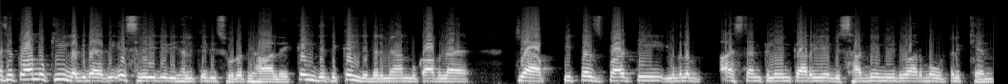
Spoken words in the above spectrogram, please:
ਅੱਛਾ ਤੁਹਾਨੂੰ ਕੀ ਲੱਗਦਾ ਹੈ ਵੀ ਇਸ ਵੇਲੇ ਜਿਹੜੀ ਹਲਕੇ ਦੀ ਸੂਰਤ ਹਾਲ ਹੈ ਕਹਿੰਦੇ ਤੇ ਕਹਿੰਦੇ ਦਰਮਿਆਨ ਮੁਕਾਬਲਾ ਹੈ ਕਿਆ ਪੀਪਲਜ਼ ਪਾਰਟੀ ਮਤਲਬ ਇਸ ਟਾਈਮ ਕਲੇਮ ਕਰ ਰਹੀ ਹੈ ਵੀ ਸਾਡੇ ਉਮੀਦਵਾਰ ਬਹੁਤ ਤਰੀਕੇ ਨੇ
